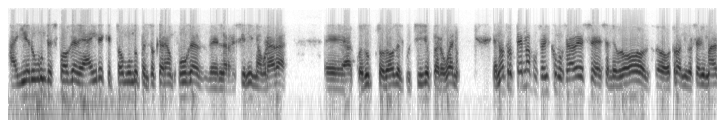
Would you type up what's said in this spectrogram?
Ayer hubo un desfogue de aire que todo el mundo pensó que eran fugas de la recién inaugurada eh, Acueducto 2 del Cuchillo, pero bueno. En otro tema, pues hoy, como sabes, se celebró otro aniversario más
